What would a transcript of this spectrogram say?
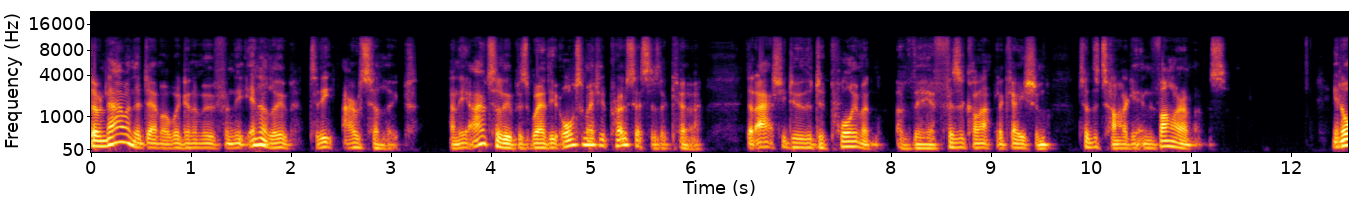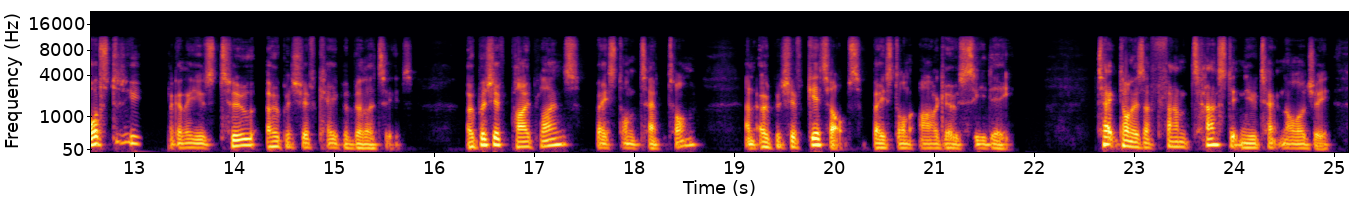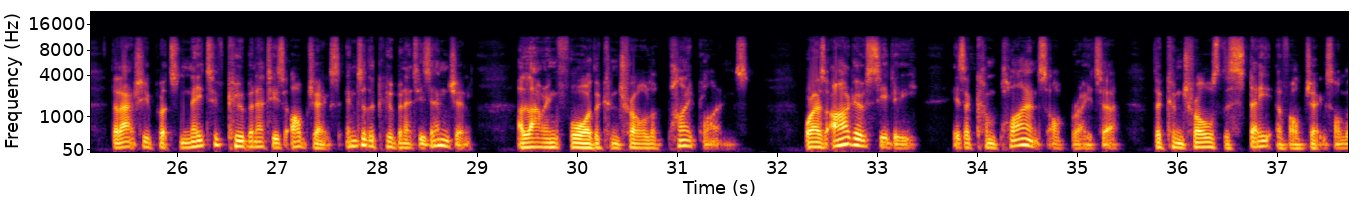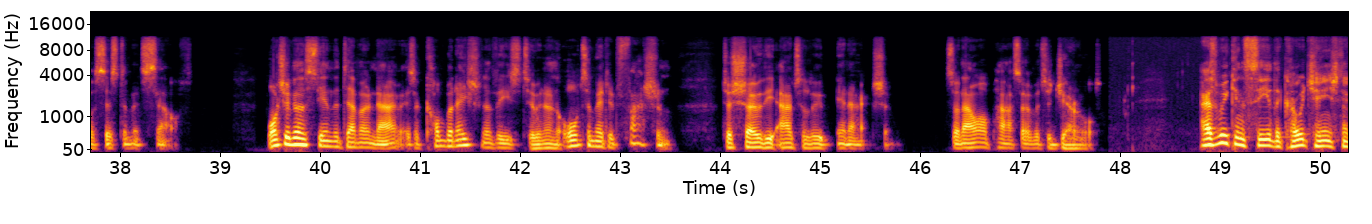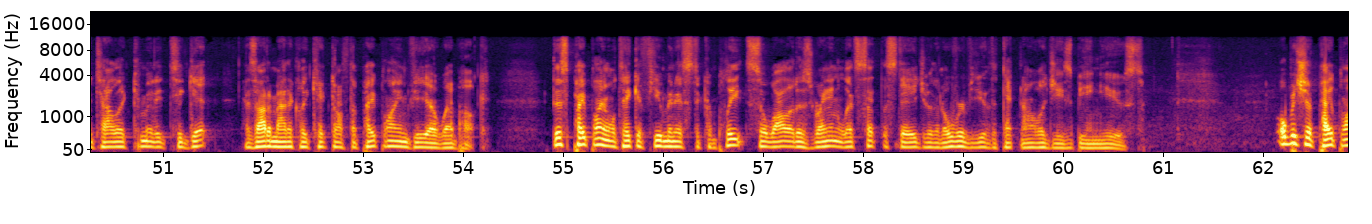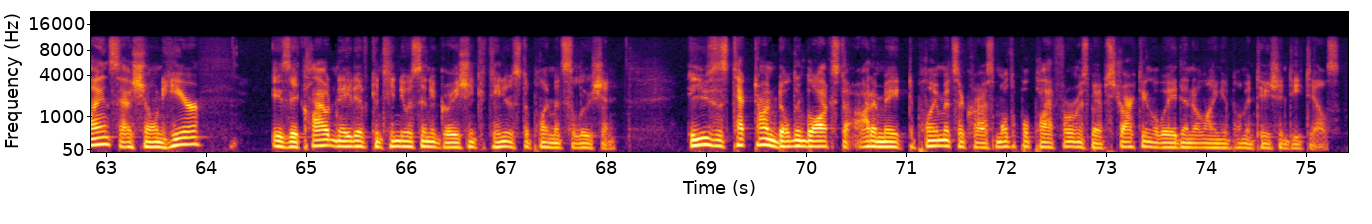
So now in the demo, we're going to move from the inner loop to the outer loop. And the outer loop is where the automated processes occur that actually do the deployment of their physical application to the target environments. In order to do, we're going to use two OpenShift capabilities, OpenShift pipelines based on Tekton and OpenShift GitOps based on Argo CD. Tekton is a fantastic new technology that actually puts native Kubernetes objects into the Kubernetes engine, allowing for the control of pipelines. Whereas Argo CD is a compliance operator that controls the state of objects on the system itself. What you're going to see in the demo now is a combination of these two in an automated fashion to show the outer loop in action. So now I'll pass over to Gerald. As we can see, the code change Natalik committed to Git has automatically kicked off the pipeline via webhook. This pipeline will take a few minutes to complete, so while it is running, let's set the stage with an overview of the technologies being used. OpenShift Pipelines, as shown here, is a cloud-native continuous integration, continuous deployment solution. It uses Tekton building blocks to automate deployments across multiple platforms by abstracting away the underlying implementation details.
